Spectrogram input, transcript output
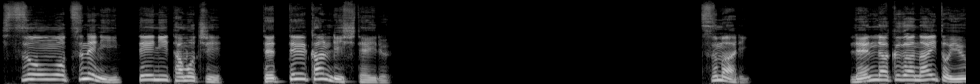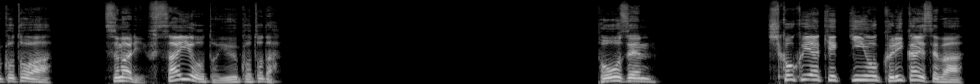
室温を常に一定に保ち、徹底管理している。つまり、連絡がないということは、つまり不採用ということだ。当然。遅刻や欠勤を繰り返せば、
